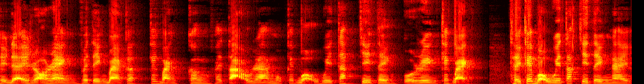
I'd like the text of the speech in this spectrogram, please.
Thì để rõ ràng về tiền bạc á, các bạn cần phải tạo ra một cái bộ quy tắc chi tiền của riêng các bạn. Thì cái bộ quy tắc chi tiền này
